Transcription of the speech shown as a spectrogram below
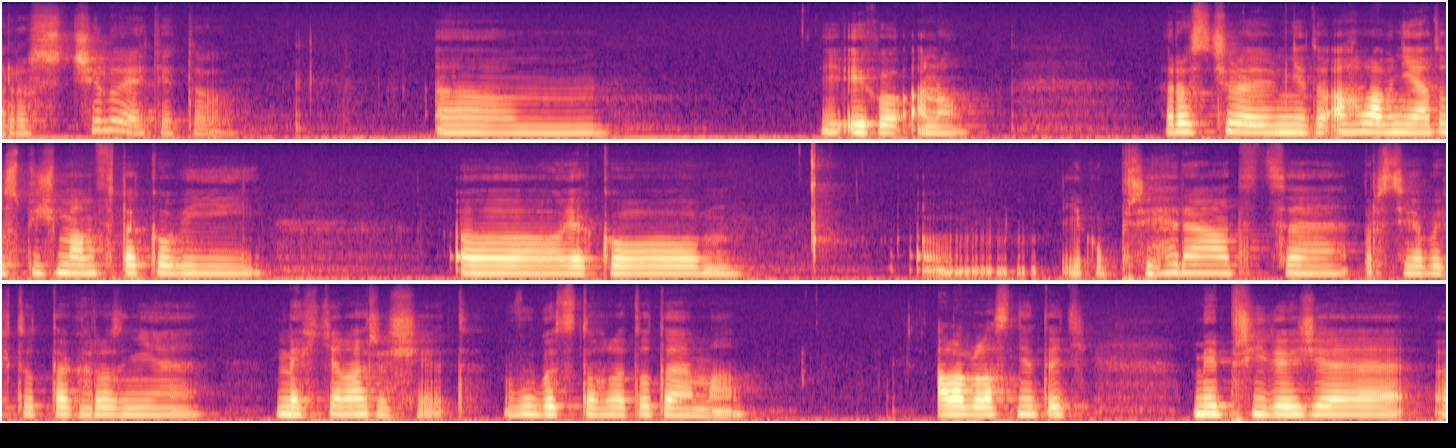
rozčiluje tě to? Um, jako ano. Rozčiluje mě to a hlavně já to spíš mám v takový uh, jako um, jako přihrádce, prostě já bych to tak hrozně nechtěla řešit, vůbec tohleto téma. Ale vlastně teď mi přijde, že uh,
